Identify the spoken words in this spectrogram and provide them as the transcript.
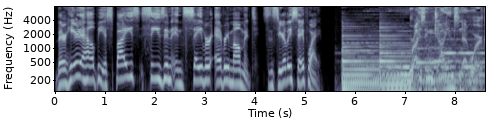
They're here to help you spice, season, and savor every moment. Sincerely, Safeway. Rising Giants Network.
